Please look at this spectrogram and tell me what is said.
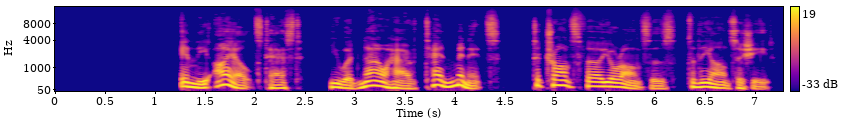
In the IELTS test, you would now have 10 minutes to transfer your answers to the answer sheet.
